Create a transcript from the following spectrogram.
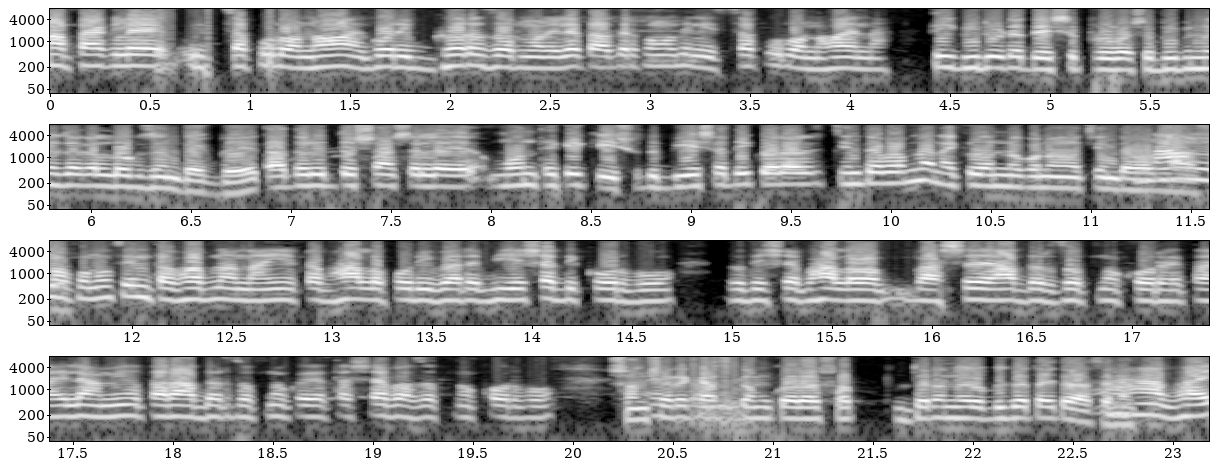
না থাকলে ইচ্ছা পূরণ হয়। গরিব ঘরে জন্ম নিলে তাদের কোনোদিন ইচ্ছা পূরণ হয় না। এই ভিডিওটা দেশে প্রবাসে বিভিন্ন জায়গার লোকজন দেখবে। তাদের উদ্দেশ্য আসলে মন থেকে কি শুধু বিয়ে শাদী করার চিন্তা ভাবনা নাকি অন্য কোনো চিন্তা না ভাবনা অন্য কোনো চিন্তা ভাবনা নাই। একটা ভালো পরিবারে বিয়ে শাদী করব। যদি সে ভালোবাসে আদর যত্ন করে তাহলে আমিও তার আদর যত্ন করে তার সেবা যত্ন করব। সংসারে কাজকাম করা সব ধরনের অভিজ্ঞতাই তো আছে হ্যাঁ ভাই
